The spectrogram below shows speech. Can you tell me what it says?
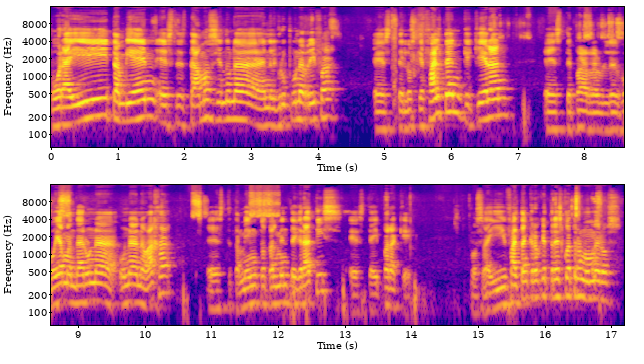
Por ahí también este, estamos haciendo una, en el grupo una rifa. Este, los que falten, que quieran, este, para, les voy a mandar una, una navaja, este, también totalmente gratis, este, ahí para que, pues ahí faltan creo que tres, cuatro números.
